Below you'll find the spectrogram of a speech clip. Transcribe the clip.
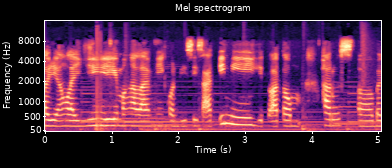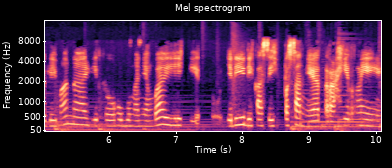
eh, yang lagi mengalami kondisi saat ini gitu atau harus eh, bagaimana gitu hubungan yang baik gitu. Jadi dikasih pesan ya terakhir nih.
